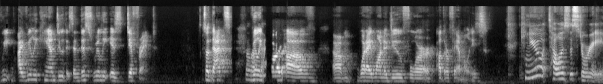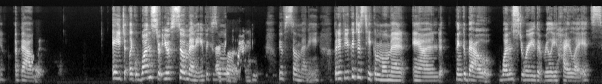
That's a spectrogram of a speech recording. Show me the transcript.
re- i really can do this and this really is different. So that's really part of um, what I want to do for other families. Can you tell us a story about age, like one story? You have so many because we, we have so many. But if you could just take a moment and think about one story that really highlights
